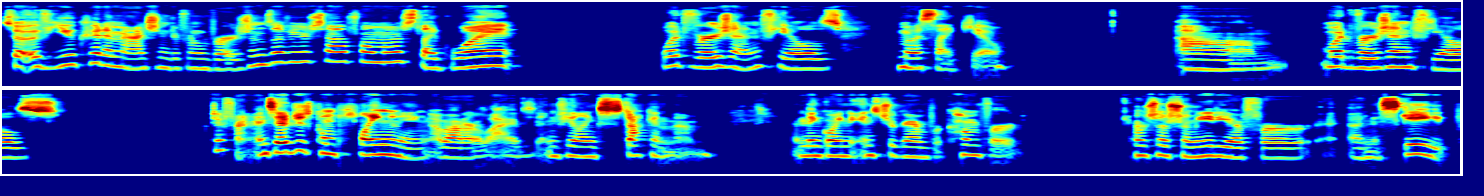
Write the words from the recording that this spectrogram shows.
So if you could imagine different versions of yourself almost like what what version feels most like you? Um what version feels different? Instead of just complaining about our lives and feeling stuck in them and then going to instagram for comfort or social media for an escape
